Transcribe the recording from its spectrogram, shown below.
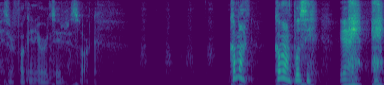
eyes are fucking irritated as fuck. Come on, come on, pussy. Yeah.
